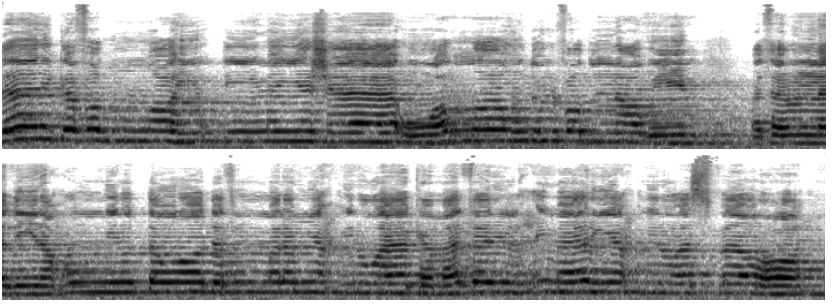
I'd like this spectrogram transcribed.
ذلك فضل الله يؤتي من يشاء والله ذو الفضل العظيم. مثل الذين حملوا التوراة ثم لم يحملوها كمثل الحمار يحمل أسفارا.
